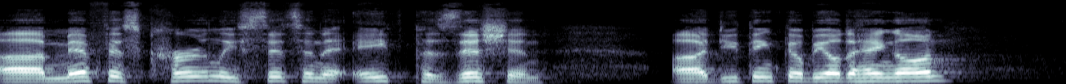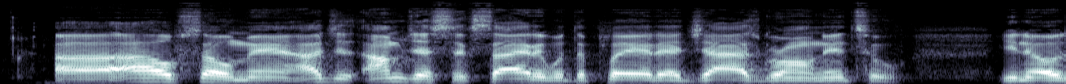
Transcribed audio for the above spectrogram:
Uh, Memphis currently sits in the eighth position. Uh, do you think they'll be able to hang on? Uh, I hope so, man. I just I'm just excited with the player that Ja's grown into. You know,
